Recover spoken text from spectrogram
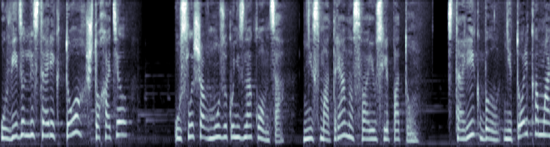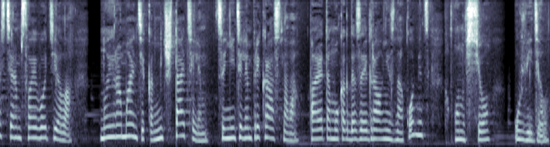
Увидел ли старик то, что хотел, услышав музыку незнакомца, несмотря на свою слепоту? Старик был не только мастером своего дела, но и романтиком, мечтателем, ценителем прекрасного. Поэтому, когда заиграл незнакомец, он все увидел.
